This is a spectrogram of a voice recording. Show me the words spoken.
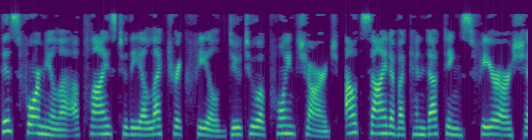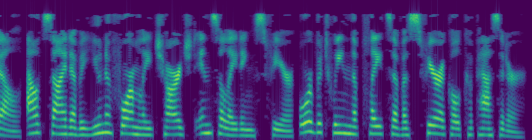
This formula applies to the electric field due to a point charge, outside of a conducting sphere or shell, outside of a uniformly charged insulating sphere, or between the plates of a spherical capacitor.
